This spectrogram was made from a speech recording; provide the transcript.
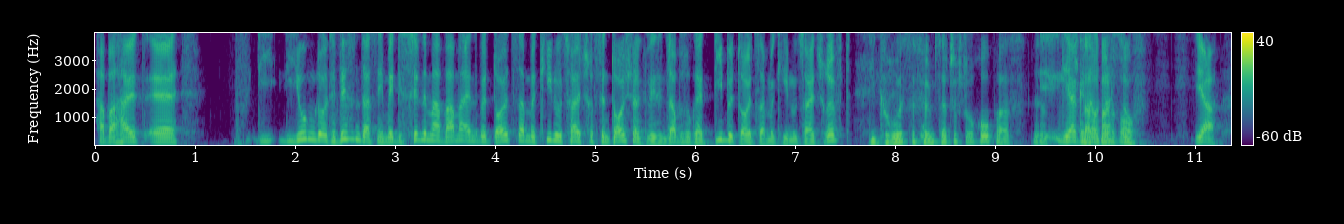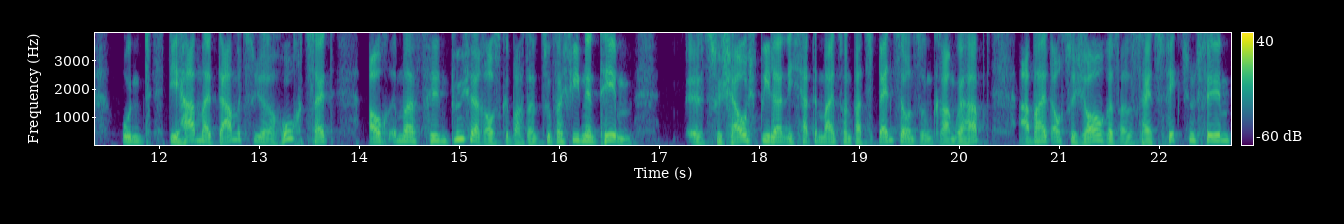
Aber halt äh, die, die jungen Leute wissen das nicht mehr. Die Cinema war mal eine bedeutsame Kinozeitschrift in Deutschland gewesen. Ich glaube sogar die bedeutsame Kinozeitschrift. Die größte Filmzeitschrift Europas. Ja, ja genau das drauf. So. Ja, und die haben halt damit zu ihrer Hochzeit auch immer Filmbücher rausgebracht, also zu verschiedenen Themen äh, zu Schauspielern. Ich hatte meins von Bud Spencer und so ein Kram gehabt, aber halt auch zu Genres, also Science-Fiction-Film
